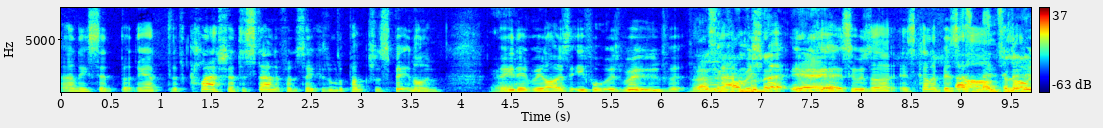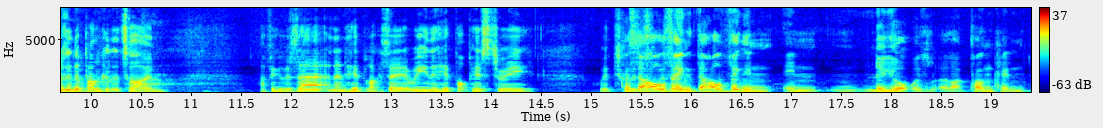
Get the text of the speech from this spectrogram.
and he said, but they had the Clash had to stand at front and say because all the punks were spitting on him. But he didn't realise that he thought it was rude, but That's it was a out of compliment. respect. It Yeah, was, yeah. yeah, so it was uh, it's kind of bizarre. mental, 'cause I innit? was in the punk at the time. I think it was that, and then hip, like I say, arena hip hop history, which Because the whole was that thing, the whole thing in, in New York was like punk and,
